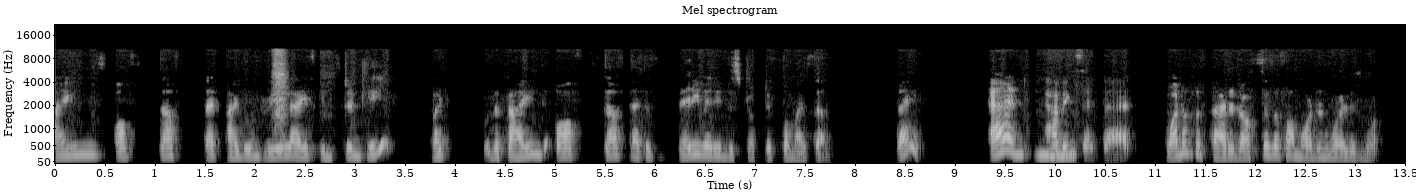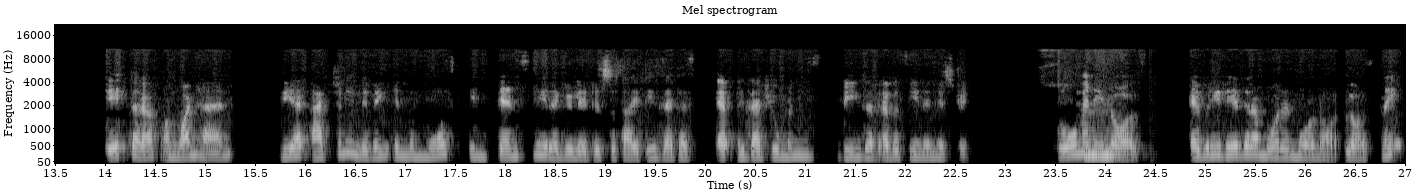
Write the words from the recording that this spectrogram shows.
kinds of stuff that I don't realize instantly, but the kind of stuff that is very, very destructive for myself. Right? And having said that, one of the paradoxes of our modern world is what? Ek taraf, on one hand, we are actually living in the most intensely regulated societies that has e- that human beings have ever seen in history. So many Mhm. laws. Every day there are more and more laws. Right?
